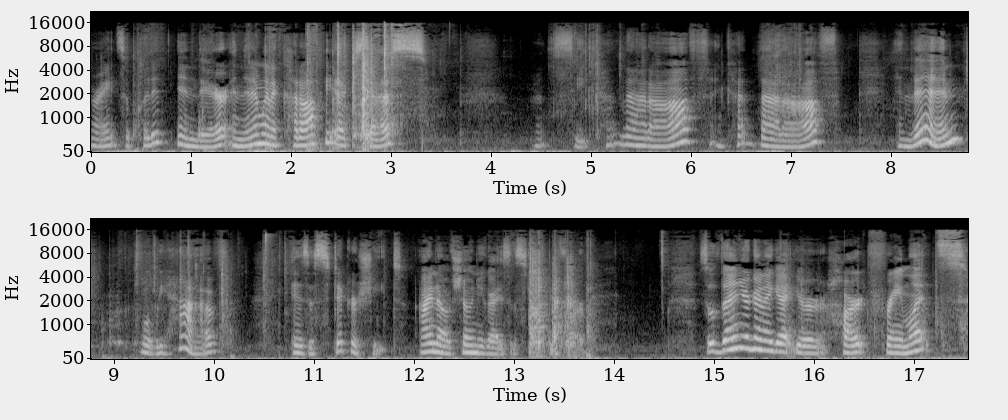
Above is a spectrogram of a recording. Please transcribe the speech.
All right, so put it in there, and then I'm going to cut off the excess. Let's see, cut that off and cut that off. And then what we have is a sticker sheet. I know I've shown you guys this stuff before. So then you're going to get your heart framelits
